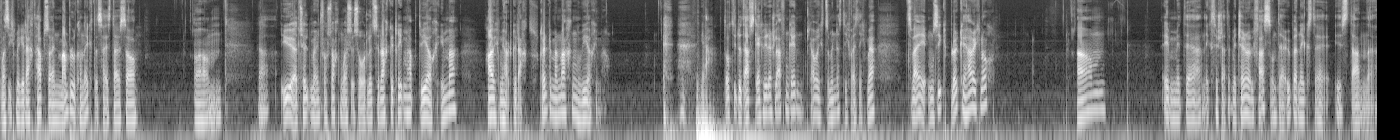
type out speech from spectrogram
was ich mir gedacht habe, so ein Mumble Connect, das heißt also, ähm, ja, ihr erzählt mir einfach Sachen, was ihr so letzte Nacht getrieben habt, wie auch immer, habe ich mir halt gedacht, könnte man machen, wie auch immer. Dotti, du darfst gleich wieder schlafen gehen, glaube ich zumindest, ich weiß nicht mehr. Zwei Musikblöcke habe ich noch. Ähm, eben mit der nächste startet mit General Fuss und der übernächste ist dann äh,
